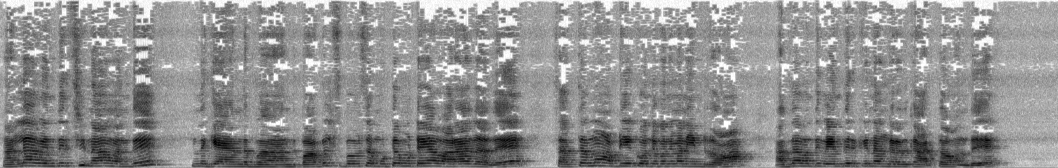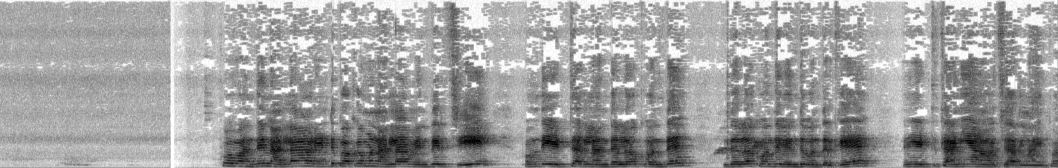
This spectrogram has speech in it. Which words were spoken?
நல்லா வெந்துருச்சுன்னா வந்து இந்த கே அந்த ப- அந்த பபுள்ஸ் பபுள்ஸை முட்டை முட்டையாக வராது அது. சத்தமும் அப்படியே கொஞ்சம் கொஞ்சமாக நின்றுடும் அதான் வந்து வெந்திருக்குன்னுங்கிறதுக்கு அர்த்தம் வந்து. இப்போ வந்து நல்லா ரெண்டு பக்கமும் நல்லா வெந்துருச்சு. இப்போ வந்து எடுத்துடலாம் அந்த அளவுக்கு வந்து இந்த அளவுக்கு வந்து வெந்து வந்திருக்கு. எடுத்து தனியாக வச்சிடலாம் இப்போ.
